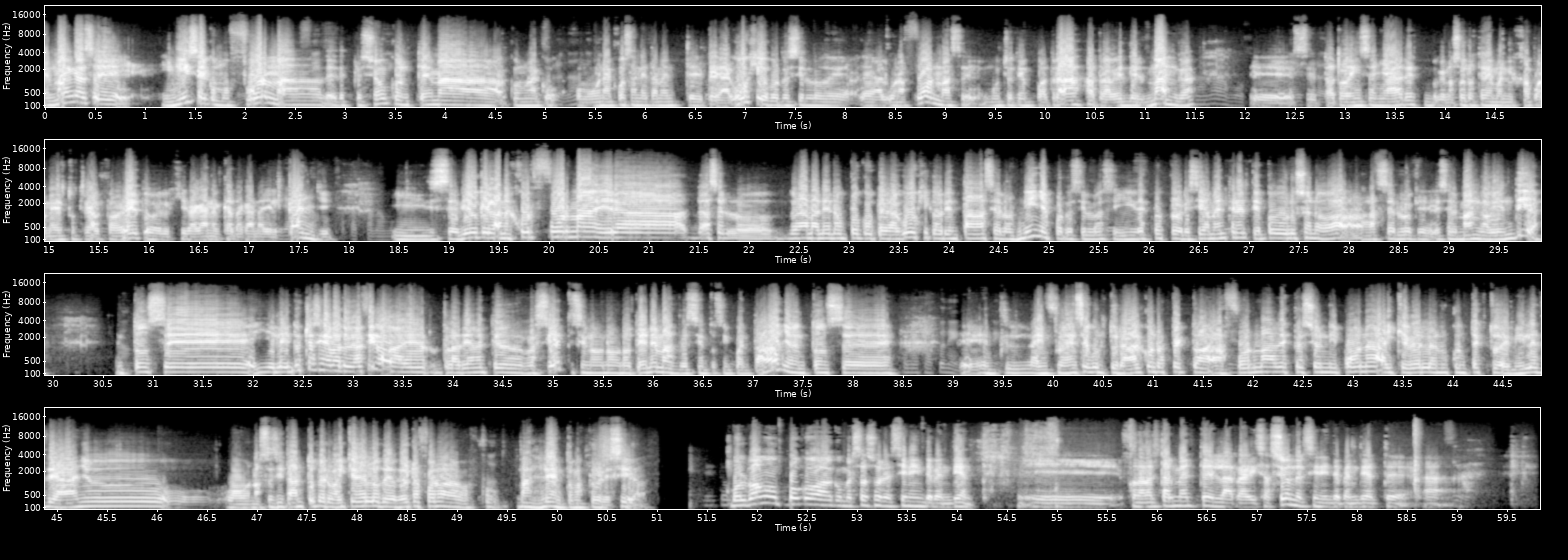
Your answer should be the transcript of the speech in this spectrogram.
El manga se inicia como forma de, expresión con tema, con una, como una cosa netamente pedagógica, por decirlo de, alguna forma, hace mucho tiempo atrás, a través del manga. Eh, se trató de enseñar, porque nosotros tenemos en el japonés estos tres alfabetos, el hiragana, el katakana y el kanji, y se vio que la mejor forma era hacerlo de una manera un poco pedagógica, orientada hacia los niños, por decirlo así, y después progresivamente en el tiempo evolucionó a hacer lo que es el manga hoy en día. Entonces, y la industria cinematográfica es relativamente reciente, si no, no, tiene más de 150 años, entonces eh, la influencia cultural con respecto a la forma de expresión nipona hay que verlo en un contexto de miles de años, o no sé si tanto, pero hay que verlo de, otra forma más lento, más progresiva. Volvamos un poco a conversar sobre el cine independiente y fundamentalmente la realización del cine independiente. Ah,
